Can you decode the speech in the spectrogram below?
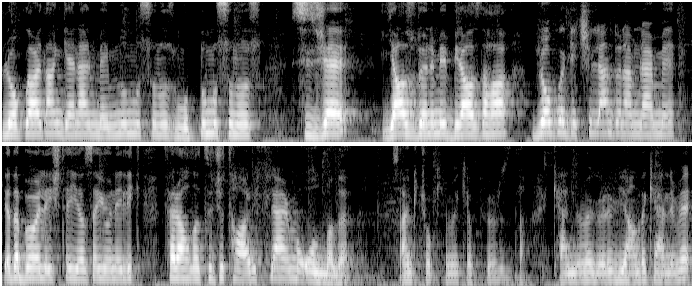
vloglardan genel memnun musunuz, mutlu musunuz? Sizce yaz dönemi biraz daha vlogla geçirilen dönemler mi? Ya da böyle işte yaza yönelik ferahlatıcı tarifler mi olmalı? Sanki çok yemek yapıyoruz da kendime göre bir anda kendime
